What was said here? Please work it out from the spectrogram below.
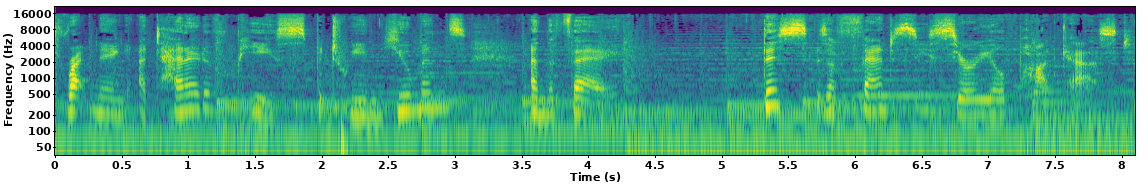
threatening a tentative peace between humans and the Fae. This is a fantasy serial podcast,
